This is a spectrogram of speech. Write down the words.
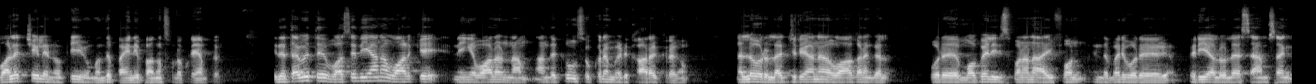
வளர்ச்சிகளை நோக்கி இவங்க வந்து பயணிப்பாங்கன்னு சொல்லக்கூடிய அமைப்பு. இதை தவிர்த்து வசதியான வாழ்க்கை நீங்கள் வாழணும்னா அதுக்கும் சுக்கிரமேடு காரக்கிரகம் நல்ல ஒரு லக்ஸரியான வாகனங்கள் ஒரு மொபைல் யூஸ் பண்ணாலும் ஐஃபோன் இந்த மாதிரி ஒரு பெரிய அளவில் சாம்சங்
